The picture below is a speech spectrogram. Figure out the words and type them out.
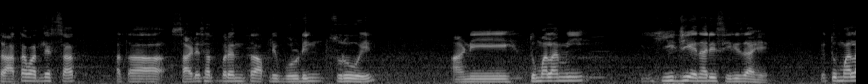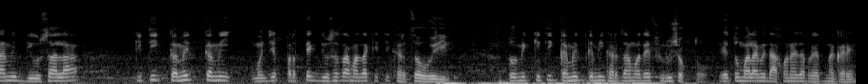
तर आता वाजले सात. आता साडेसातपर्यंत आपली बोर्डिंग सुरू होईल. आणि तुम्हाला मी ही जी येणारी सिरीज आहे ते तुम्हाला मी दिवसाला किती कमीत कमी म्हणजे प्रत्येक दिवसाचा माझा किती खर्च होईल तो मी किती कमीत कमी खर्चामध्ये फिरू शकतो हे तुम्हाला मी दाखवण्याचा प्रयत्न करेन.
